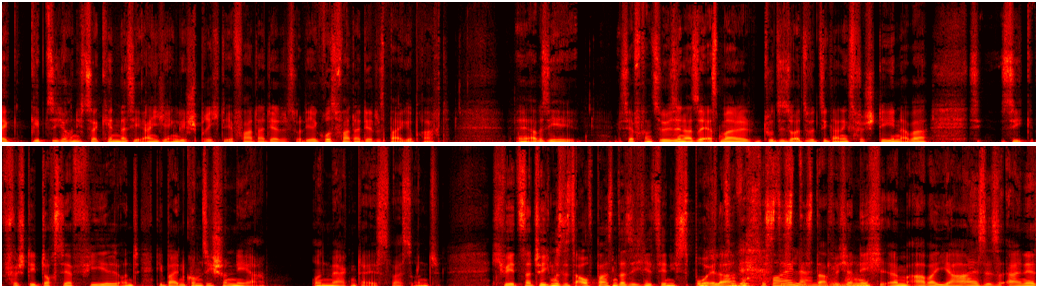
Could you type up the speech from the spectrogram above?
er gibt sich auch nicht zu erkennen, dass sie eigentlich Englisch spricht. Ihr Vater hat ja das, oder ihr Großvater hat ihr das beigebracht. Äh, aber sie ist ja Französin, also erstmal tut sie so, als würde sie gar nichts verstehen, aber sie, sie versteht doch sehr viel und die beiden kommen sich schon näher und merken, da ist was. Und ich will jetzt natürlich, ich muss jetzt aufpassen, dass ich jetzt hier nicht spoiler. Nicht das, das, das, darf genau. ich ja genau. nicht. Ähm, aber ja, es ist eine,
